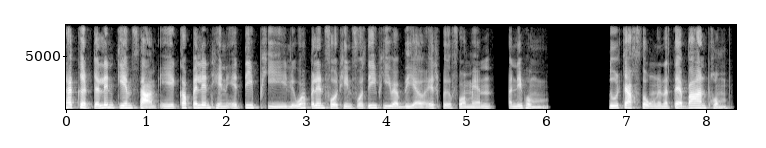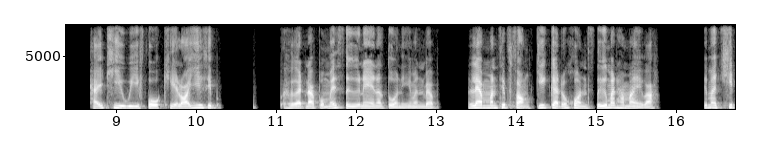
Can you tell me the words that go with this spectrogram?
ถ้าเกิดจะเล่นเกม 3A ก็ไปเล่น 1080p หรือว่าไปเล่น 1440p แบบ DLS Performance อันนี้ผมรู้จักทรงเลยนะ แต่บ้านผมใช้ทีวี 4K 120เฮิร์ตนะ ผมไม่ซื้อแน่นะ ตัวนี้มันแบบ แรมมัน12กิกอะทุกคนซื้อมาทำไมวะ ซื้อมาคิด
